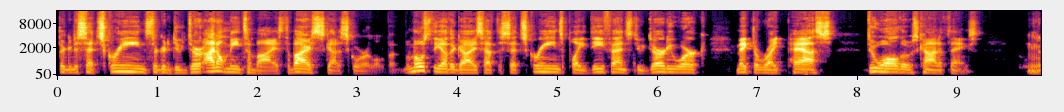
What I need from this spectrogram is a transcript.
They're going to set screens. They're going to do dirt. I don't mean Tobias. Tobias has got to score a little bit, but most of the other guys have to set screens, play defense, do dirty work, make the right pass, do all those kind of things. Yeah.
